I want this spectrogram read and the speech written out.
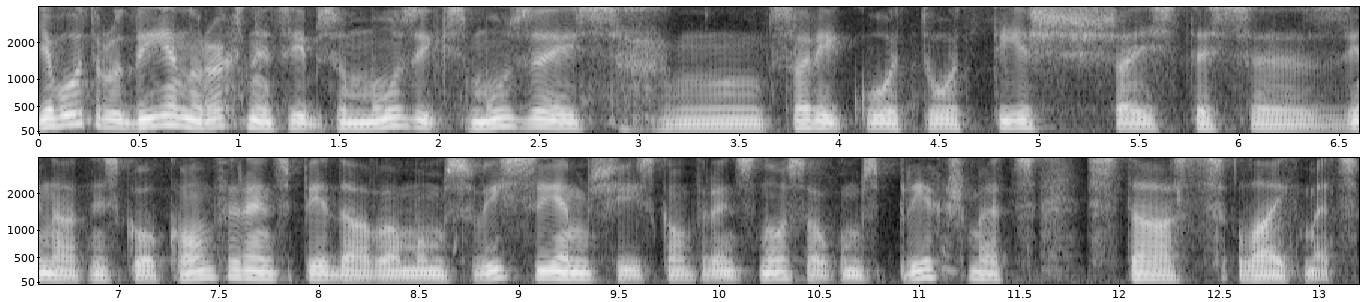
Jau otro dienu Rakstniecības un mūzikas muzejs mm, sarīko to tiešsaistes eh, zinātnisko konferenci piedāvā mums visiem. Šīs konferences nosaukums priekšmets, stāsts, laikmets.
